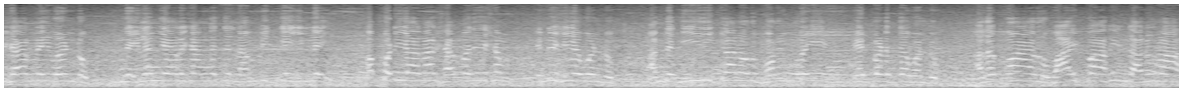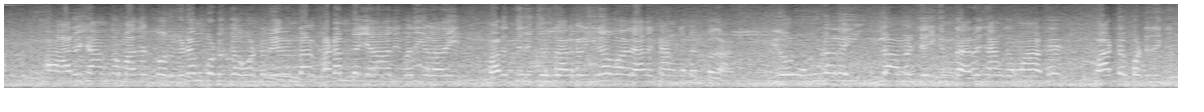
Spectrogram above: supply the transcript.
விசாரணை வேண்டும். இந்த இலங்கை அரசாங்கத்தில் நம்பிக்கை இல்லை. அப்படியானால் சர்வதேசம் என்ன செய்ய வேண்டும்? அந்த நீதிக்கான ஒரு பொறிமுறையை ஏற்படுத்த வேண்டும். ஒரு வாய்ப்பாக இந்த அனுரா அரசாங்கம் அதற்கு ஒரு இடம் கொடுக்க வேண்டும். ஏனென்றால் கடந்த ஜனாதிபதிகள் அதை மறுத்திருக்கின்றார்கள். இனவாத அரசாங்கம் என்பதால். இது ஒரு ஊழலை இல்லாமல் செய்கின்ற அரசாங்கமாக காட்டப்பட்டிருக்கின்ற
